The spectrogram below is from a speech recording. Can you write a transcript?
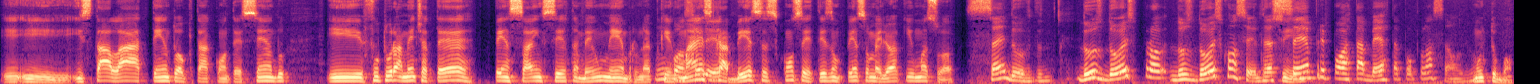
e, e estar lá atento ao que está acontecendo e futuramente até pensar em ser também um membro, né? Porque mais conselheiro. cabeças com certeza não pensam melhor que uma só. Sem dúvida. Dos dois, dos dois conselhos. É Sim. sempre porta aberta à população. Viu? Muito bom.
